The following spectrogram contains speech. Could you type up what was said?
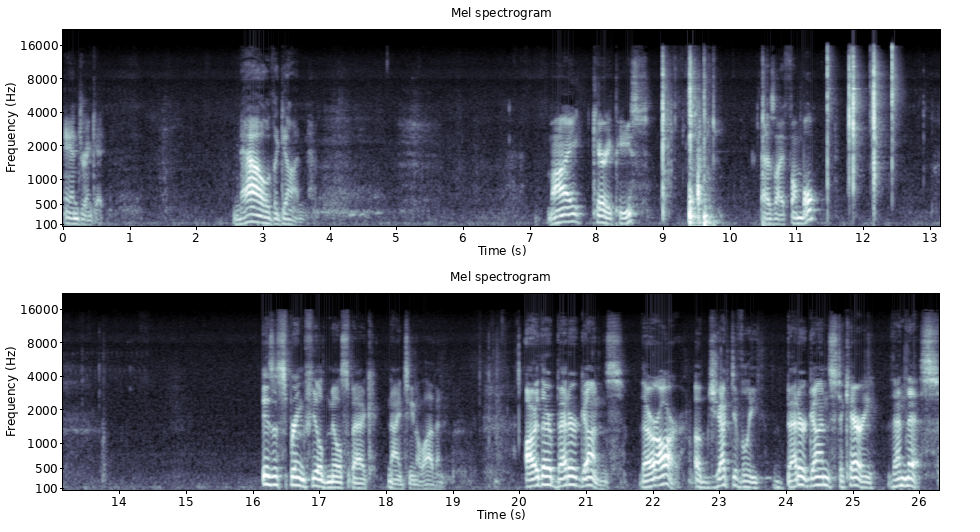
and drink it. Now the gun. My carry piece, as I fumble, is a Springfield Mil-Spec 1911. Are there better guns? There are objectively better guns to carry than this.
